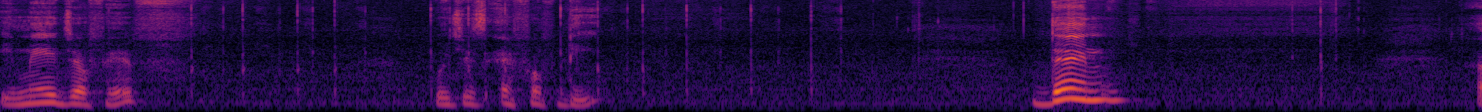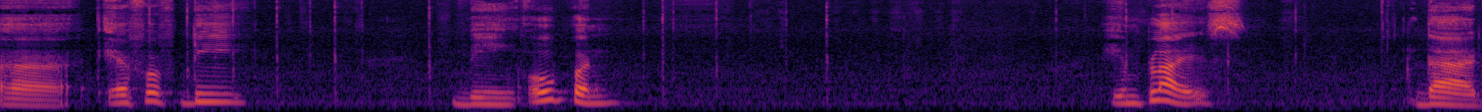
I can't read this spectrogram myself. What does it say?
image of f which is f of D. Then uh, f of D being open implies that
